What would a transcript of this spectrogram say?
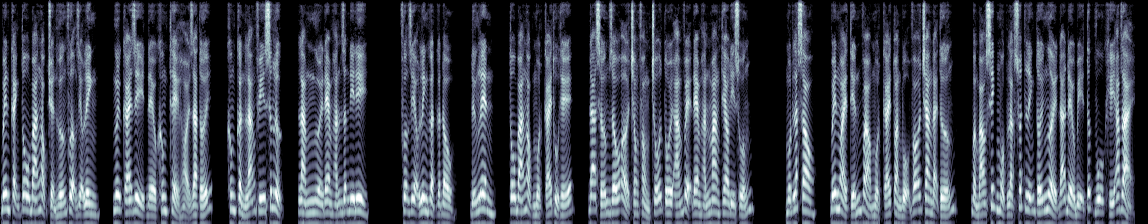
Bên cạnh Tô Bá Ngọc chuyển hướng Phượng Diệu Linh, ngươi cái gì đều không thể hỏi ra tới, không cần lãng phí sức lực, làm người đem hắn dẫn đi đi. Phượng Diệu Linh gật gật đầu, đứng lên, Tô Bá Ngọc một cái thủ thế, đã sớm giấu ở trong phòng chỗ tôi ám vệ đem hắn mang theo đi xuống. Một lát sau, bên ngoài tiến vào một cái toàn bộ võ trang đại tướng, bẩm báo xích một lạc xuất lĩnh tới người đã đều bị tức vũ khí áp giải.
